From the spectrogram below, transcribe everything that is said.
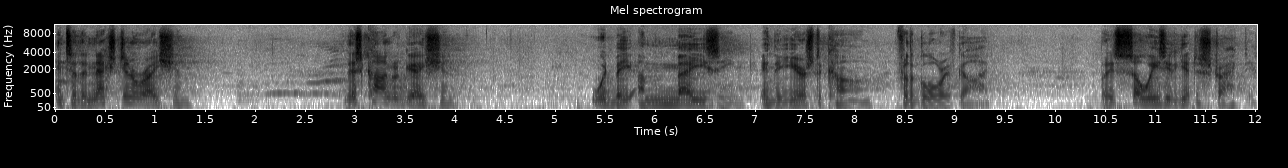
and to the next generation, this congregation would be amazing in the years to come for the glory of God. But it's so easy to get distracted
